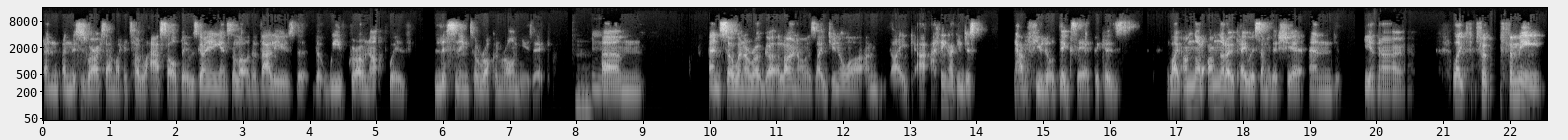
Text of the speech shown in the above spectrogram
and and this is where I sound like a total asshole, but it was going against a lot of the values that that we've grown up with listening to rock and roll music. Mhm. Um, and so when I wrote "Go Alone," I was like, do you know what? I'm like, I I think I can just have a few little digs here because, like, I'm not I'm not okay with some of this shit, and you know, like for for me,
